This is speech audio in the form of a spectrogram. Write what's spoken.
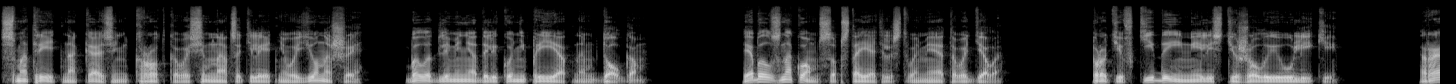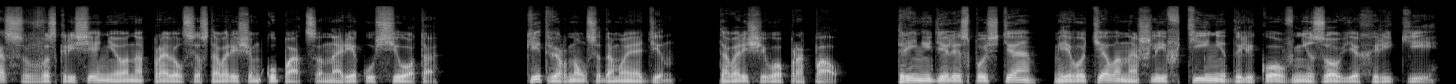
Смотреть на казнь кроткого 17-летнего юноши было для меня далеко неприятным долгом. Я был знаком с обстоятельствами этого дела. Против Кида имелись тяжелые улики. Раз в воскресенье он отправился с товарищем купаться на реку Сиота. Кит вернулся домой один. Товарищ его пропал. Три недели спустя его тело нашли в тине далеко в низовьях реки.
